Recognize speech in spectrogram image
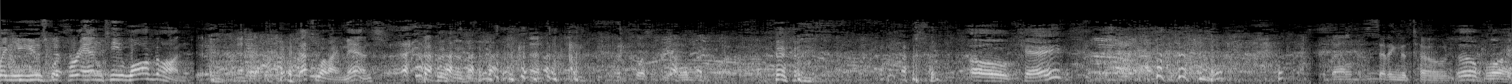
when you used it for NT logon. That's what I meant. okay. Setting the tone. Oh boy.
